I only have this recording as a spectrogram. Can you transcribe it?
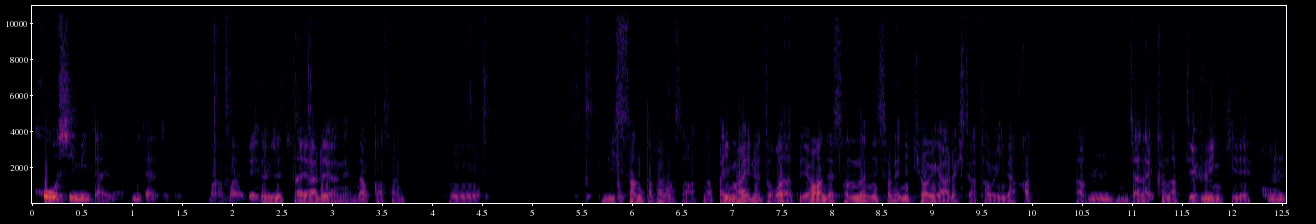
講師みたいな、みたいなところ。まあ、前それ絶対あるよね。なんかさ、こう、リスさんとかもさ、なんか今いるところだと今までそんなにそれに興味がある人は多分いなかっったんじゃないかなっていう雰囲気で、こう、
